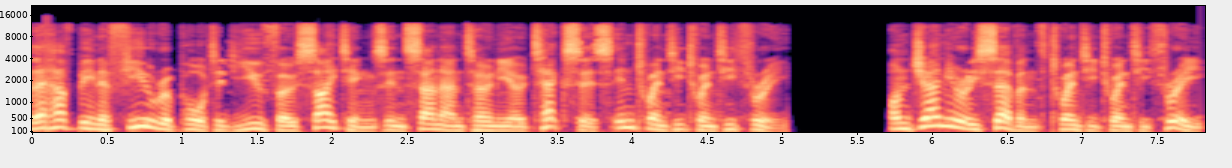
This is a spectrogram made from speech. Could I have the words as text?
There have been a few reported UFO sightings in San Antonio, Texas in 2023. On January 7, 2023,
